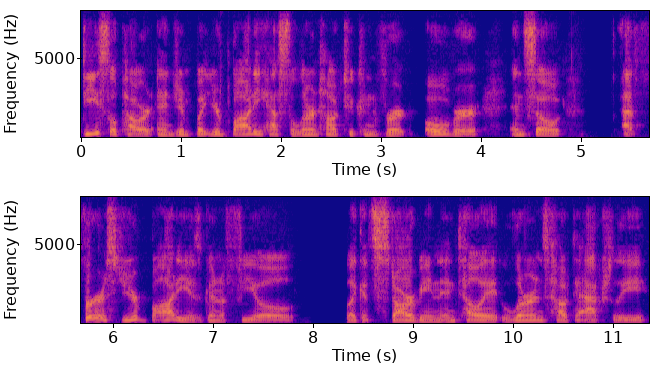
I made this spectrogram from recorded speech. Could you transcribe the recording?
diesel powered engine but your body has to learn how to convert over and so at first your body is going to feel like it's starving until it learns how to actually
